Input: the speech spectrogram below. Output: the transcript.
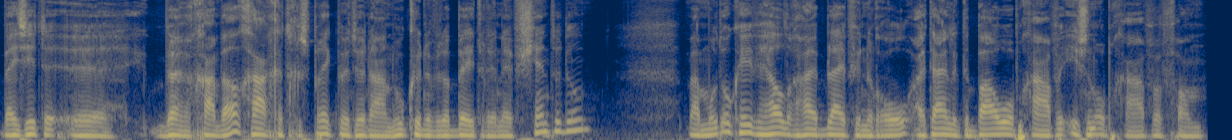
Wij zitten, eh, we gaan wel graag het gesprek met hun aan. Hoe kunnen we dat beter en efficiënter doen? Maar moet ook even helderheid blijven in de rol. Uiteindelijk de bouwopgave is een opgave van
